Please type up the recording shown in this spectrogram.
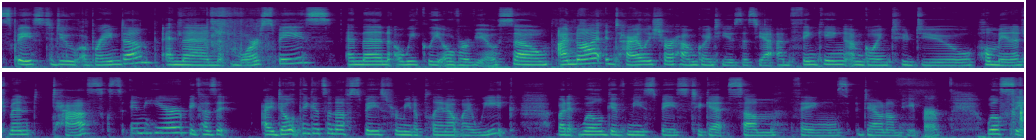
space to do a brain dump and then more space and then a weekly overview. So I'm not entirely sure how I'm going to use this yet. I'm thinking I'm going to do home management tasks in here because it I don't think it's enough space for me to plan out my week, but it will give me space to get some things down on paper. We'll see.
